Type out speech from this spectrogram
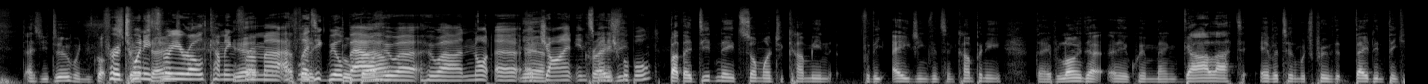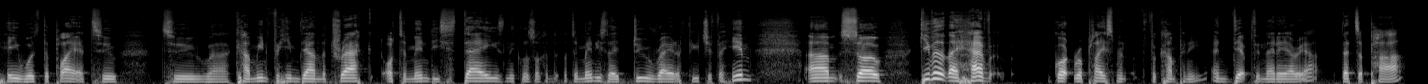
as you do when you've got For a the spare change. 23-year-old coming Yeah, from uh, Athletic Athletic Bilbao, Bilbao. who are who are not a, Yeah, a giant in Spanish football. But they did need someone to come in for the aging Vincent Kompany. They've loaned out Eliaquim Mangala to Everton, which proved that they didn't think he was the player to to uh, come in for him down the track. Otamendi stays, Nicholas Ot- Otamendi, so they do rate a future for him. Um, so, given that they have got replacement for Kompany and depth in that area, that's a par.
